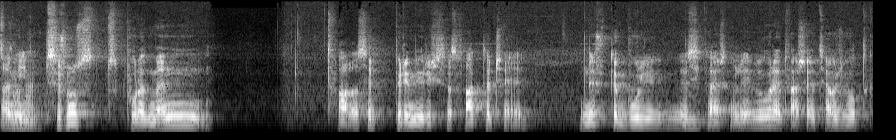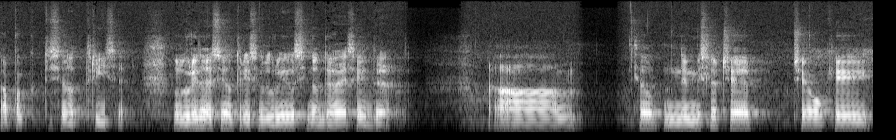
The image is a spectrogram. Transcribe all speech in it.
Ами, мен. всъщност, според мен, това да се примириш с факта, че нещо те боли, да си кажеш, нали, добре, това ще е цял живот, така пък ти си на 30. Но дори да не си на 30, дори да си на 99. А, не мисля, че, че е окей,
